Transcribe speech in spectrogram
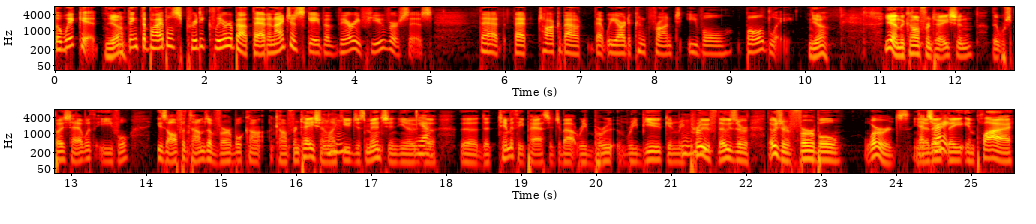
the wicked. Yeah. I think the Bible's pretty clear about that, and I just gave a very few verses that that talk about that we are to confront evil boldly. Yeah. Yeah, and the confrontation that we're supposed to have with evil is oftentimes a verbal con- confrontation, like you just mentioned. You know, Mm-hmm. Yeah. the, the the Timothy passage about rebru- rebuke and Mm-hmm. reproof. Those are those are verbal words. You That's know, they, right. they imply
